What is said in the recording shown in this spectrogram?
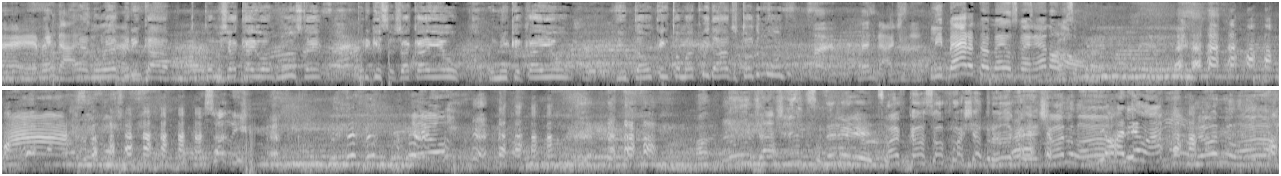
É, é verdade. É, não é brincar. Como já caiu alguns, né? Preguiça já caiu, o Mica caiu. Então tem que tomar cuidado, todo mundo. É, verdade, né? Libera também os venenos ou não? ah, só ali. Eu. No jiu-jitsu, jiu-jitsu. vai ficar só faixa branca, gente. Olha E lá. olha lá. E olha lá.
